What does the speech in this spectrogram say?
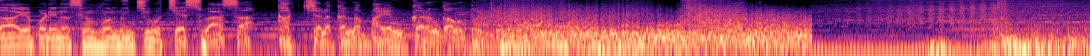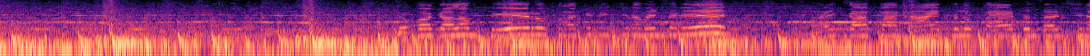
గాయపడిన సింహం నుంచి వచ్చే శ్వాస కర్చన కన్నా భయంకరంగా ఉంటుంది. యువగలం పేరు ప్రకటించిన వెంటనే వైకాపా నాయకులు ప్యాంటులు తడిచిన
